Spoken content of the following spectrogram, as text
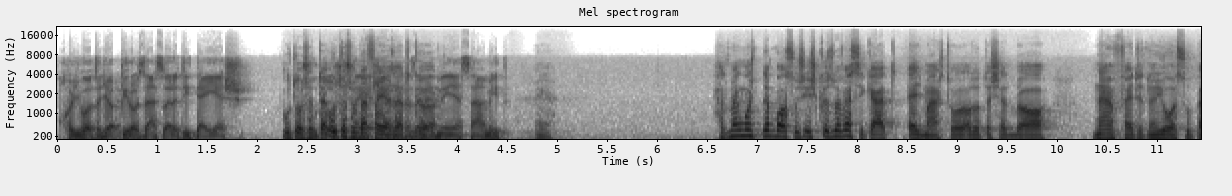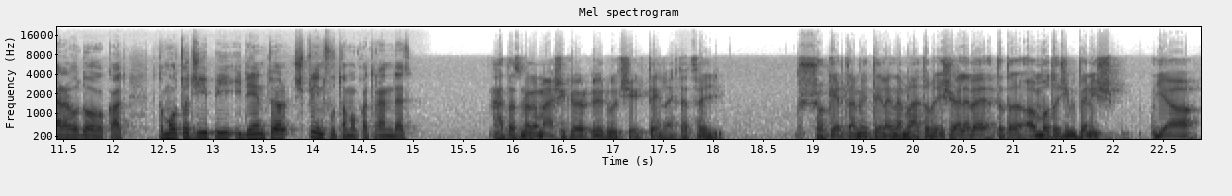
hogy volt, hogy a piros zászló előtti teljes Utolsó, utolsó teljes befejezett az kör. eredménye számít. Igen. Hát meg most, de basszus, és közben veszik át egymástól adott esetben a nem feltétlenül jól szuperáló dolgokat. Tehát a MotoGP idéntől sprint futamokat rendez. Hát az meg a másik őr, őrültség tényleg, tehát hogy sok értelmét tényleg nem látom. És eleve, tehát a, a MotoGP-ben is ugye a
